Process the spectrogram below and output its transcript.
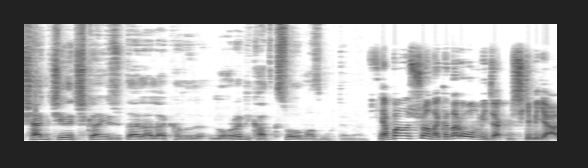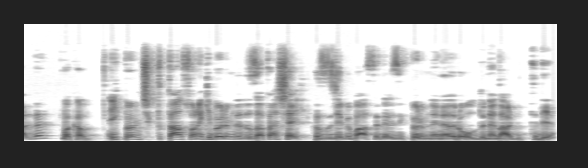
Shang-Chi ile çıkan yüzüklerle alakalı lore'a bir katkısı olmaz muhtemelen. Ya bana şu ana kadar olmayacakmış gibi geldi. Bakalım. İlk bölüm çıktıktan sonraki bölümde de zaten şey hızlıca bir bahsederiz ilk bölümde neler oldu neler bitti diye.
